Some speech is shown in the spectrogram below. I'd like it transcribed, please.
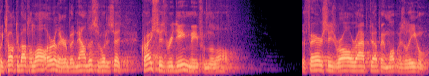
We talked about the law earlier, but now this is what it says Christ has redeemed me from the law. The Pharisees were all wrapped up in what was legal,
